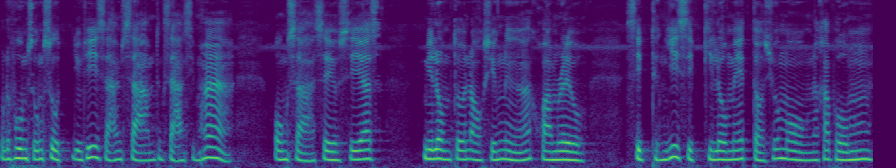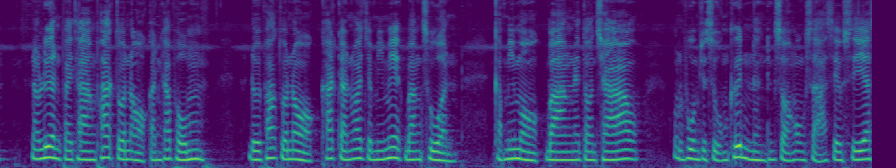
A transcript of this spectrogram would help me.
อุณหภูมิสูงสุดอยู่ที่ 33-35 องศาเซลเซียส มีลมตะวันออกเฉียงเหนือความเร็ว 10-20 กิโลเมตรต่อชั่วโมงนะครับผม เราเลื่อนไปทางภาคตะวันออกกันครับผม โดยภาคตะวันออกคาดการณ์ว่าจะมีเมฆบางส่วน กับมีหมอกบางในตอนเช้า อุณหภูมิจะสูงขึ้น 1-2 องศาเซลเซียส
